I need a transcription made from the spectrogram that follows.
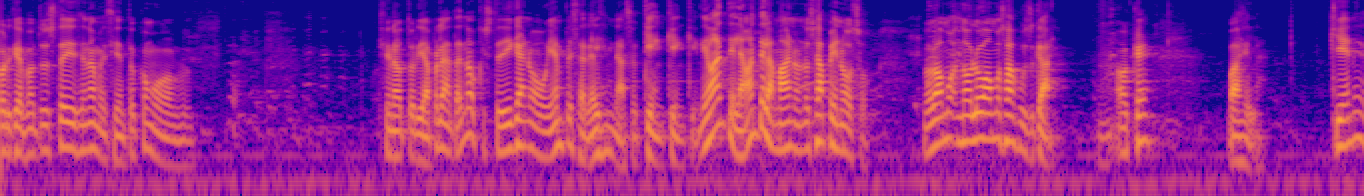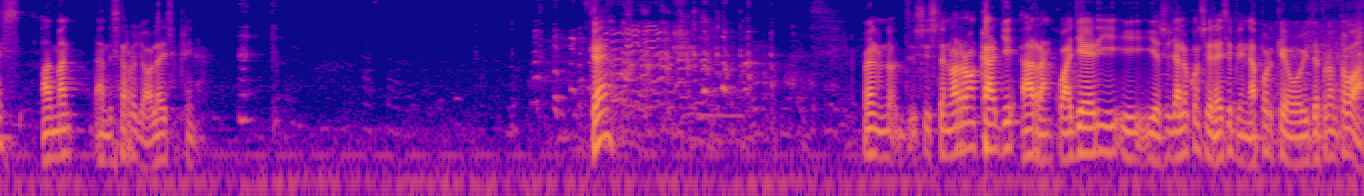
Porque de pronto usted dice, no, me siento como sin autoridad para levantar. No, que usted diga, no, voy a empezar al gimnasio. ¿Quién, quién, quién? Levante, levante la mano, no sea penoso. No lo vamos, no lo vamos a juzgar. ¿Ok? Bájela. ¿Quiénes han desarrollado la disciplina? ¿Qué? Bueno, si usted no arrancó, ayer y, eso ya lo considera disciplina porque hoy de pronto va.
